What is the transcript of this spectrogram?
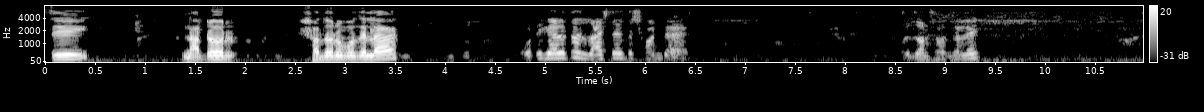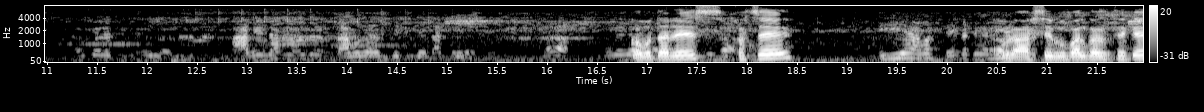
আছি নাটোর সদর উপজেলা। গেলে তো ওই জনসমাজ গেলে। কবুতর রেস হচ্ছে। আমরা আসছি গোপালগঞ্জ থেকে।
